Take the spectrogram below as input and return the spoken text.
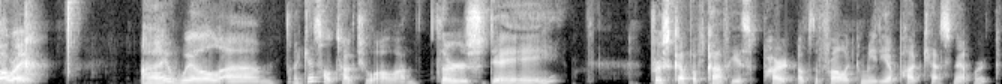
All right. I will, um, I guess I'll talk to you all on Thursday. First Cup of Coffee is part of the Frolic Media Podcast Network,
